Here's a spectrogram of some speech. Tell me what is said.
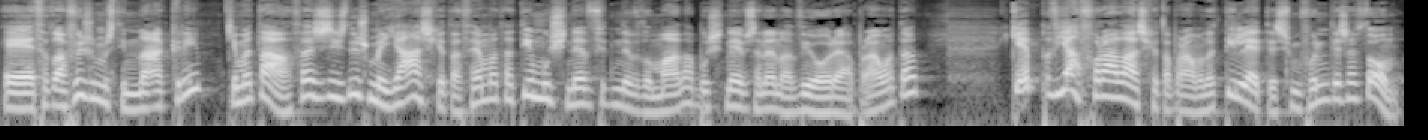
Ε, θα το αφήσουμε στην άκρη και μετά θα συζητήσουμε για άσχετα θέματα, τι μου συνέβη αυτή την εβδομάδα, που συνέβησαν ένα-δύο ωραία πράγματα και διάφορα άλλα άσχετα πράγματα. Τι λέτε, συμφωνείτε σε αυτό;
